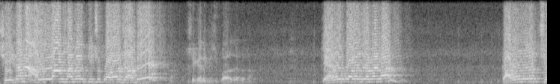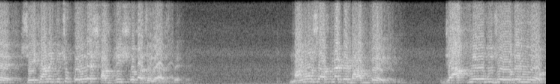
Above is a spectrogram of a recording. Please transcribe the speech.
সেখানে আল্লাহর নামেও কিছু করা যাবে? সেখানে কিছু করা যাবে না। কেন করা যাবে না? কারণ হচ্ছে সেইখানে কিছু করলে সাদৃশ্যতা চলে আসবে। মানুষ আপনাকে ভাববে যে আপনিও বুঝে ওদের লোক।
